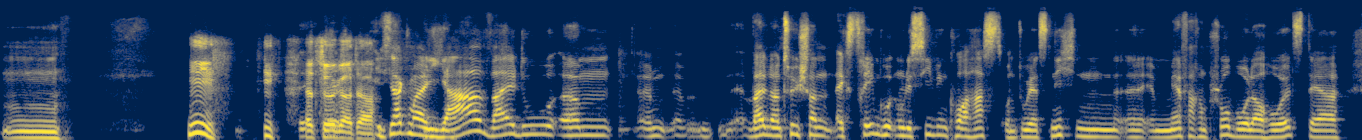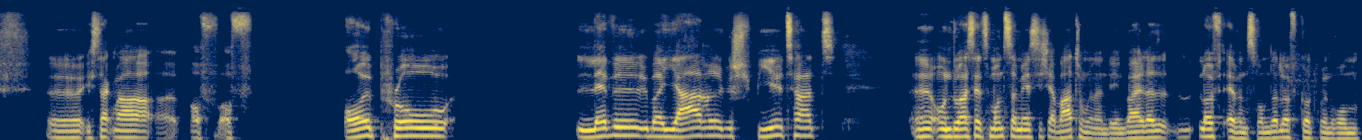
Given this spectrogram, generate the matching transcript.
Mm, Hm, er zögert da. Ich sag mal ja, weil du, ähm, ähm, weil du natürlich schon einen extrem guten Receiving Core hast und du jetzt nicht einen äh, mehrfachen Pro Bowler holst, der, äh, ich sag mal, auf, auf All-Pro Level über Jahre gespielt hat. Äh, und du hast jetzt monstermäßig Erwartungen an den, weil da läuft Evans rum, da läuft Godwin rum.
